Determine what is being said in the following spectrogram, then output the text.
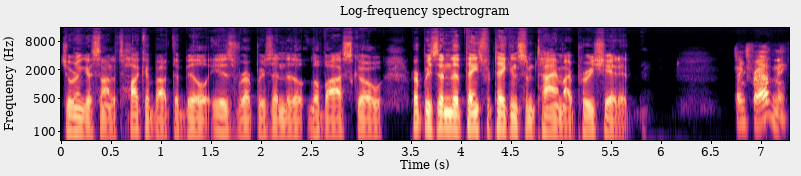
Joining us on to talk about the bill is Representative Lovasco. Representative, thanks for taking some time. I appreciate it. Thanks for having me.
